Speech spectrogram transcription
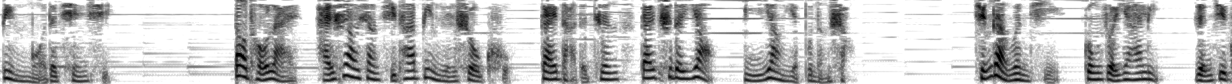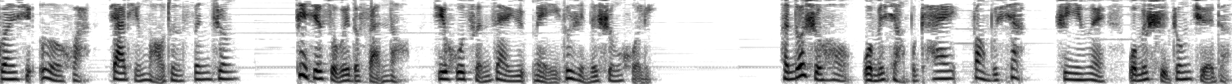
病魔的侵袭。到头来还是要像其他病人受苦，该打的针、该吃的药一样也不能少。情感问题、工作压力、人际关系恶化、家庭矛盾纷争，这些所谓的烦恼，几乎存在于每一个人的生活里。很多时候，我们想不开、放不下，是因为我们始终觉得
